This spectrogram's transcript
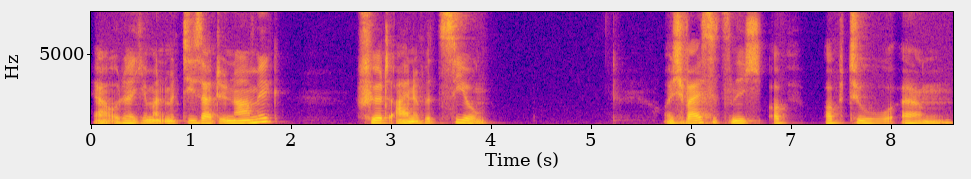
ja, oder jemand mit dieser Dynamik führt eine Beziehung. Und ich weiß jetzt nicht, ob, ob du ähm,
